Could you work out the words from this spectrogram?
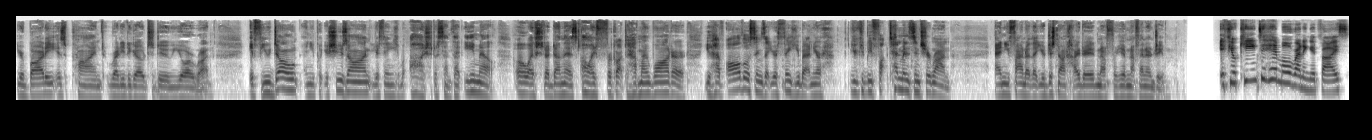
your body is primed, ready to go to do your run. If you don't and you put your shoes on, you're thinking about, oh, I should have sent that email. Oh, I should have done this. Oh, I forgot to have my water. You have all those things that you're thinking about and you're, you could be fi 10 minutes into your run and you find out that you're just not hydrated enough or you have enough energy. If you're keen to hear more running advice,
